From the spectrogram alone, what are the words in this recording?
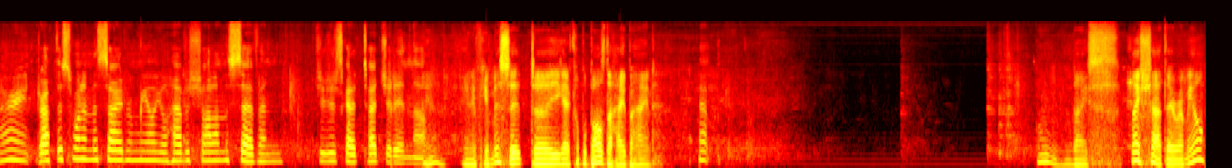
All right, drop this one in the side, Ramil. You'll have a shot on the seven. You just got to touch it in, though. Yeah. And if you miss it, uh, you got a couple balls to hide behind. Yep. Nice. Nice shot there, Ramil.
